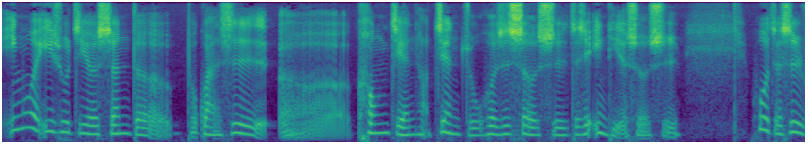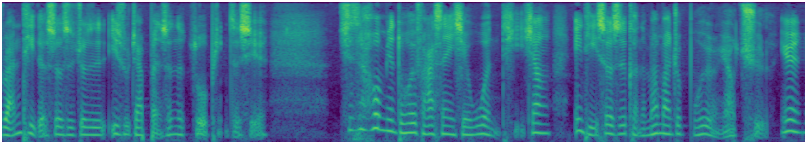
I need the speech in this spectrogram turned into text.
因为艺术季而生的，不管是呃空间哈建筑或者是设施，这些硬体的设施，或者是软体的设施，就是艺术家本身的作品，这些其实后面都会发生一些问题。像硬体设施，可能慢慢就不会有人要去了，因为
